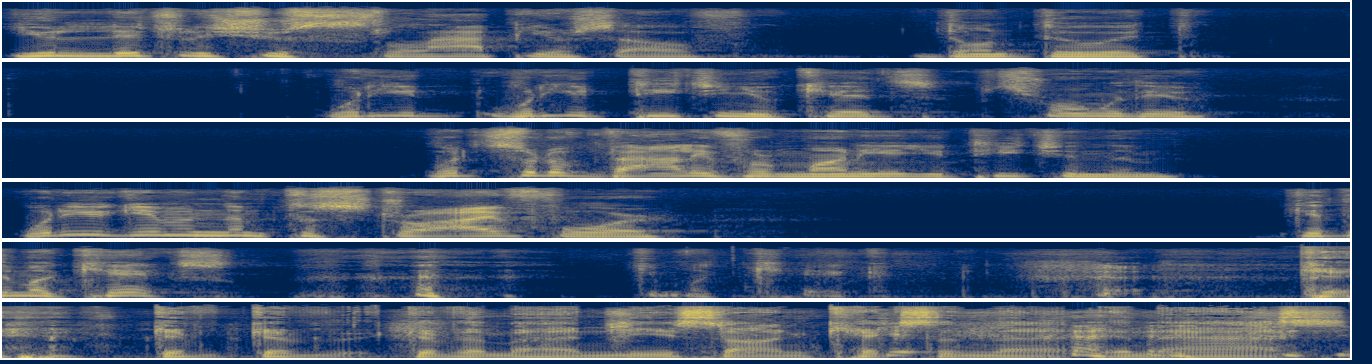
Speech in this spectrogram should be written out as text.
you literally should slap yourself don't do it. What are you What are you teaching your kids? What's wrong with you? What sort of value for money are you teaching them? What are you giving them to strive for? Give them a kicks. give them a kick. give give give them a Nissan kicks in the in the ass.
